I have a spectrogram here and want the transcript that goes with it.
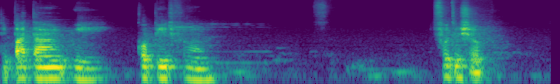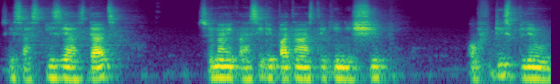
the pattern we copied from photoshop. So it's as easy as that. So now you can see the pattern has taken the shape of this plane we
